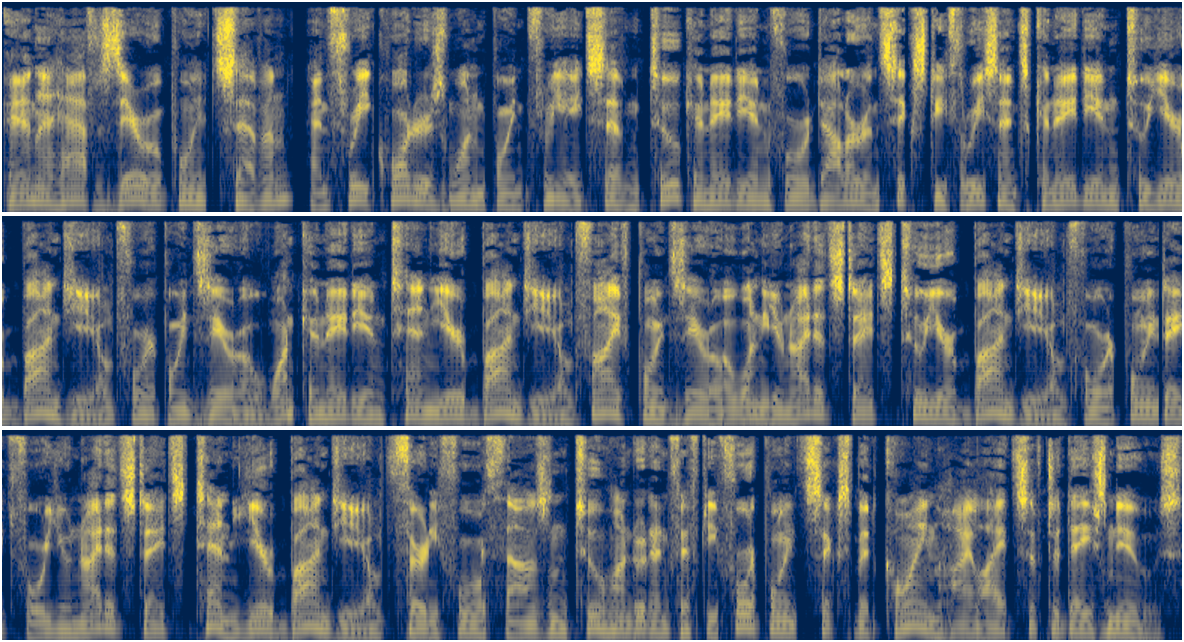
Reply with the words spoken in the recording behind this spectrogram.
and a half 0.7 and 3 quarters 1.3872 Canadian $4.63 Canadian 2-year bond yield 4.01 Canadian 10-year bond yield 5.01 United States 2-year bond yield 4.84 United States 10-year bond yield 34,254.6 Bitcoin. Highlights of today's news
